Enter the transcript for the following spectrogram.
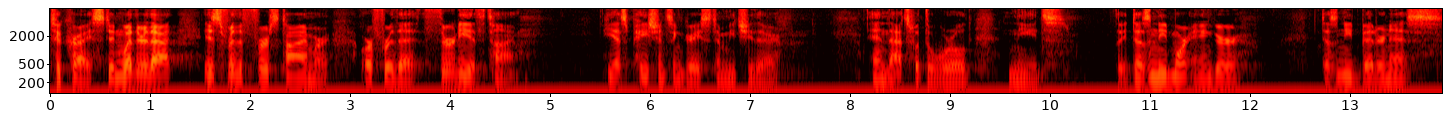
to Christ. And whether that is for the first time or, or for the 30th time, He has patience and grace to meet you there. And that's what the world needs. It doesn't need more anger, it doesn't need bitterness,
